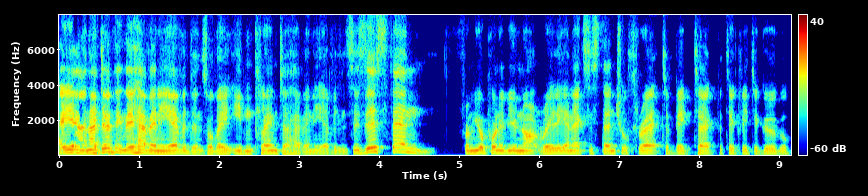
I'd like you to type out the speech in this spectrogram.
they, yeah, and I don't think they have any evidence, or they even claim to have any evidence. Is this then, from your point of view, not really an existential threat to big tech, particularly to Google?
